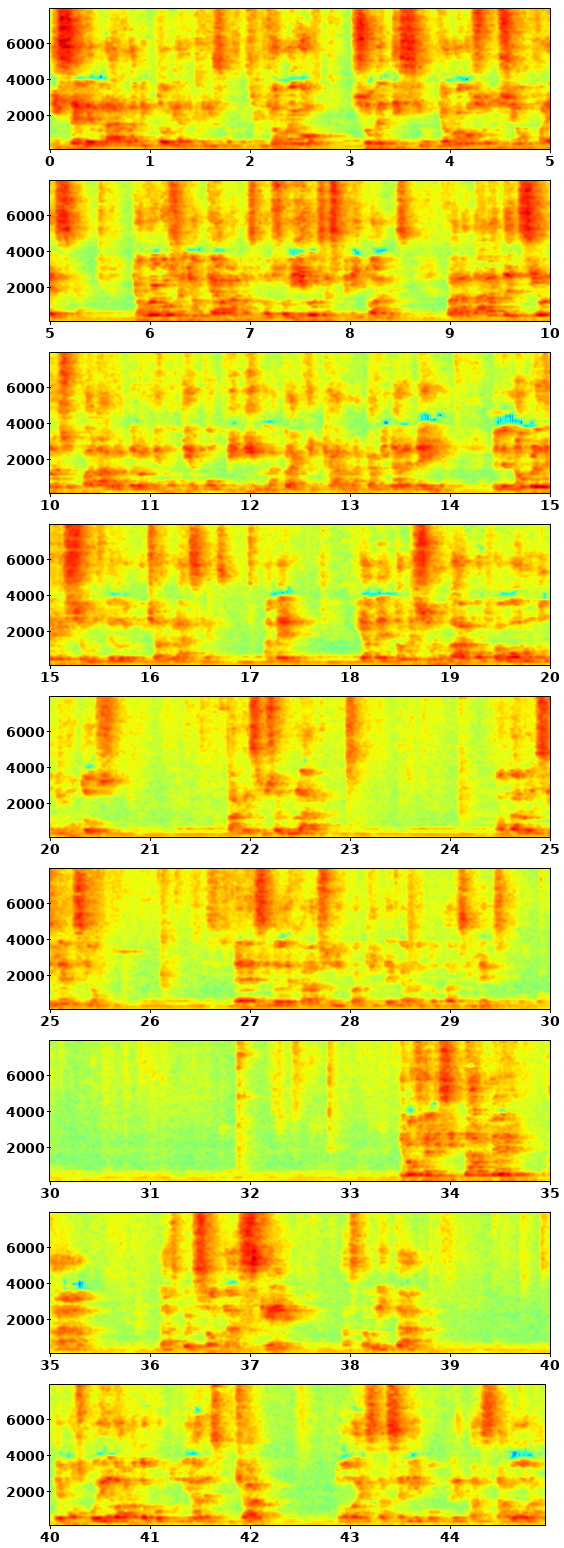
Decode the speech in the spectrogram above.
y celebrar la victoria de Cristo Jesús. Yo ruego su bendición, yo ruego su unción fresca yo ruego, Señor, que abra nuestros oídos espirituales para dar atención a su palabra, pero al mismo tiempo vivirla, practicarla, caminar en ella. En el nombre de Jesús le doy muchas gracias. Amén. Y amén. Tome su lugar, por favor, unos minutos. Apague su celular. Póngalo en silencio. Y si usted decidió dejar a su hijo aquí, téngalo en total silencio, por favor. Quiero felicitarle a las personas que hasta ahorita hemos podido darnos la oportunidad de escuchar toda esta serie completa hasta ahora.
